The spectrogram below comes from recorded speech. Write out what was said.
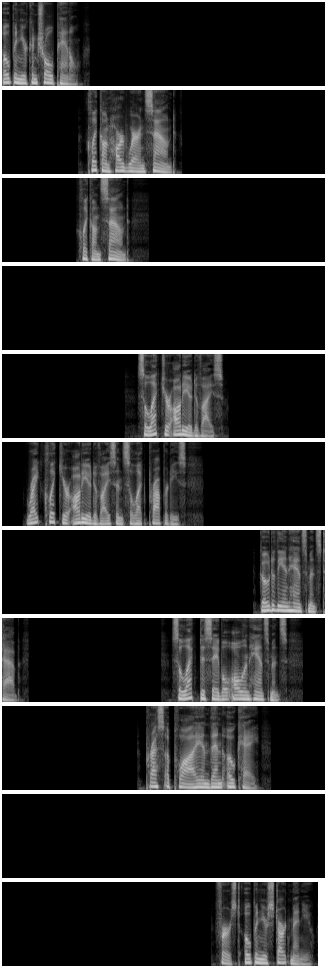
Open your control panel. Click on Hardware and Sound. Click on Sound. Select your audio device. Right-click your audio device and select Properties. Go to the Enhancements tab. Select Disable all enhancements. Press Apply and then OK. First, open your Start menu.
